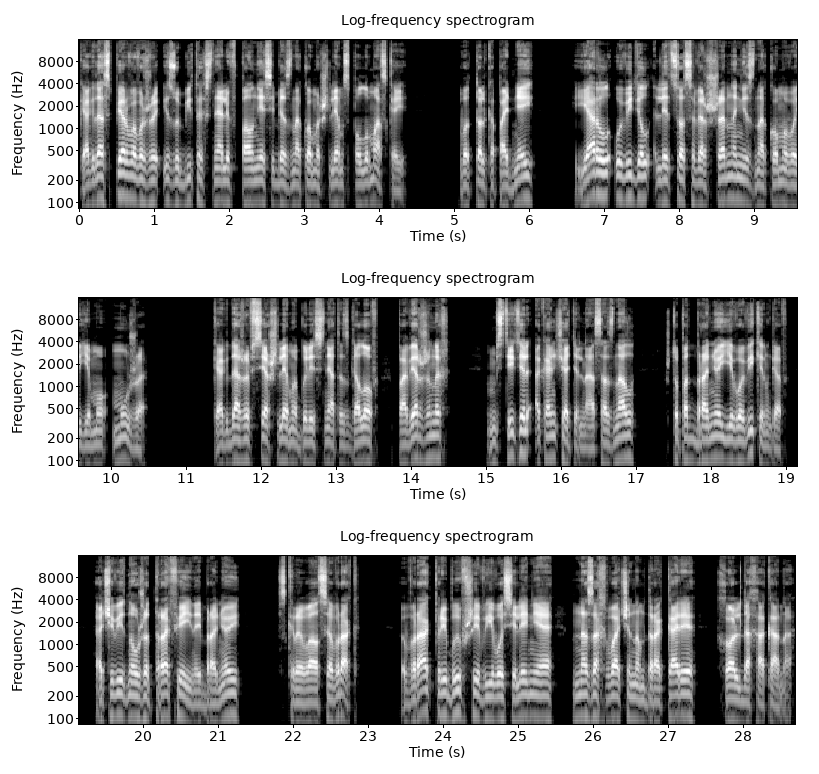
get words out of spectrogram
когда с первого же из убитых сняли вполне себе знакомый шлем с полумаской. Вот только под ней Ярл увидел лицо совершенно незнакомого ему мужа. Когда же все шлемы были сняты с голов поверженных, Мститель окончательно осознал, что под броней его викингов, очевидно уже трофейной броней, скрывался враг враг, прибывший в его селение на захваченном дракаре Хольда Хакана.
